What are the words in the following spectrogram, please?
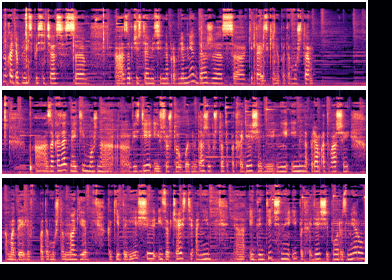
Ну, хотя, в принципе, сейчас с а, запчастями сильно проблем нет, даже с китайскими, потому что а, заказать, найти можно а, везде и все что угодно, даже что-то подходящее не, не именно прям от вашей модели, потому что многие какие-то вещи и запчасти, они а, идентичные и подходящие по размеру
